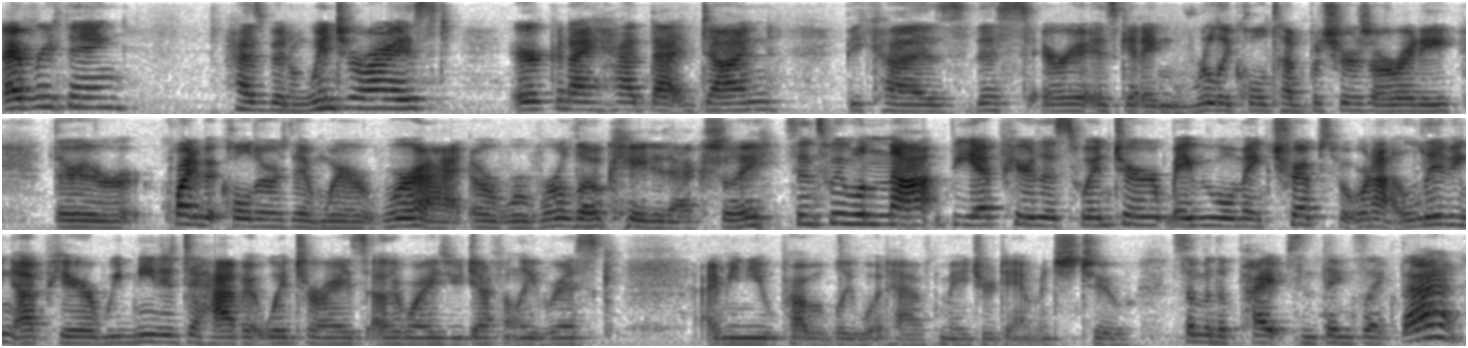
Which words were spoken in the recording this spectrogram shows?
Everything has been winterized. Eric and I had that done because this area is getting really cold temperatures already. They're quite a bit colder than where we're at or where we're located actually. Since we will not be up here this winter, maybe we'll make trips, but we're not living up here. We needed to have it winterized. Otherwise you definitely risk I mean, you probably would have major damage to some of the pipes and things like that.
